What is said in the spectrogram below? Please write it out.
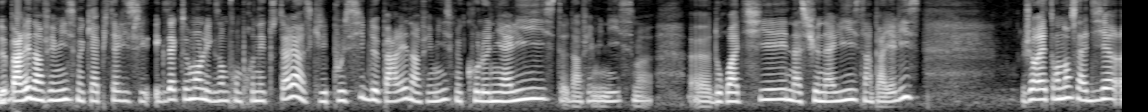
de parler d'un féminisme capitaliste? C'est exactement l'exemple qu'on prenait tout à l'heure. Est-ce qu'il est possible de parler d'un féminisme colonialiste, d'un féminisme droitier, nationaliste, impérialiste? J'aurais tendance à dire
